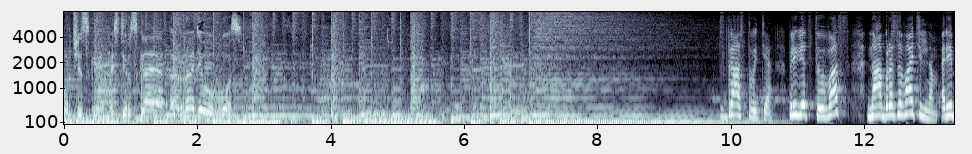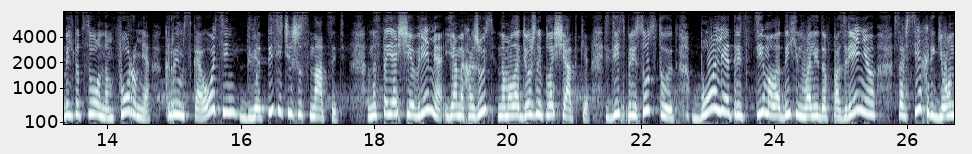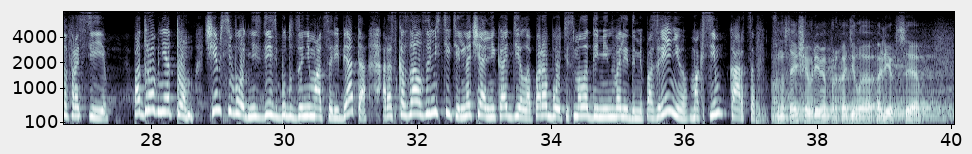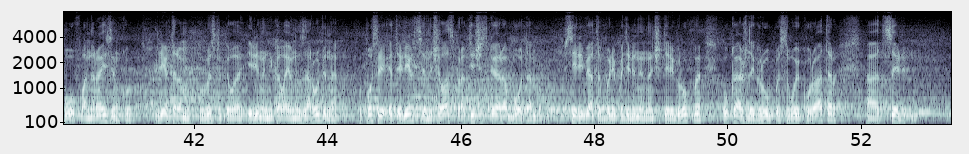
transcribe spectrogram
Творческая мастерская «Радио ВОЗ». Здравствуйте! Приветствую вас на образовательном реабилитационном форуме «Крымская осень-2016». В настоящее время я нахожусь на молодежной площадке. Здесь присутствуют более 30 молодых инвалидов по зрению со всех регионов России – Подробнее о том, чем сегодня здесь будут заниматься ребята, рассказал заместитель начальника отдела по работе с молодыми инвалидами по зрению Максим Карцев. В настоящее время проходила лекция по фанрайзингу. Лектором выступила Ирина Николаевна Зарубина. После этой лекции началась практическая работа. Все ребята были поделены на четыре группы. У каждой группы свой куратор. А цель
